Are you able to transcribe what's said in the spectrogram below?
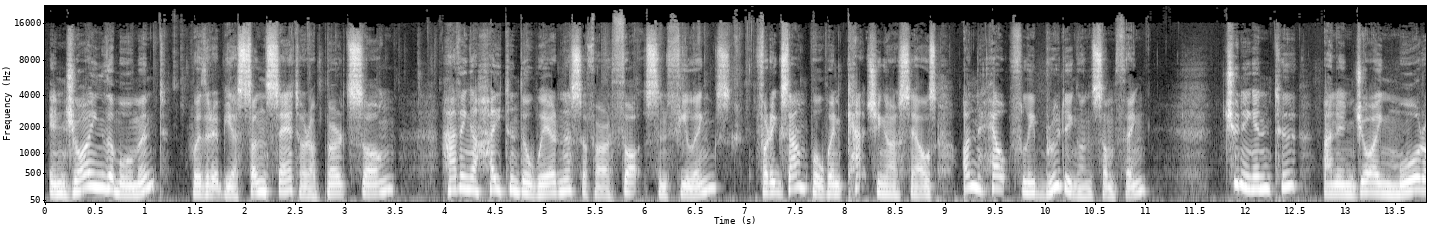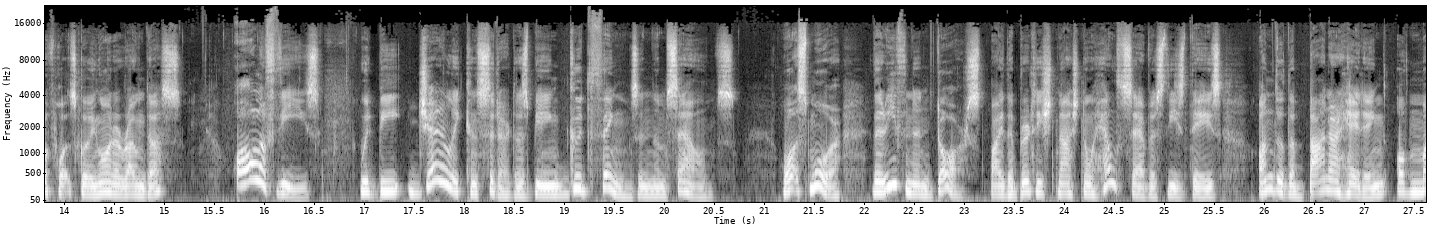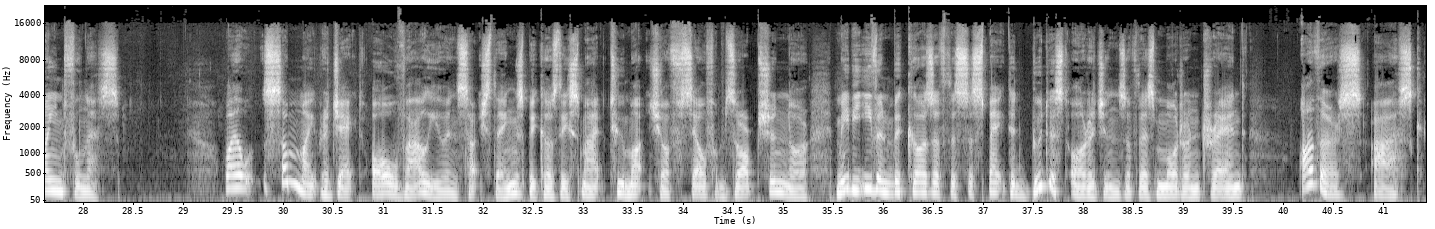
enjoying the moment, whether it be a sunset or a bird song, having a heightened awareness of our thoughts and feelings, for example, when catching ourselves unhelpfully brooding on something, tuning into and enjoying more of what's going on around us, all of these would be generally considered as being good things in themselves. What's more, they're even endorsed by the British National Health Service these days under the banner heading of mindfulness. While some might reject all value in such things because they smack too much of self absorption, or maybe even because of the suspected Buddhist origins of this modern trend, others ask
